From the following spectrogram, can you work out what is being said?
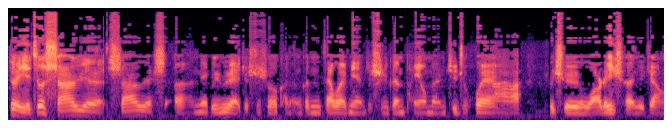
对，也就十二月，十二月是呃那个月，就是说可能跟在外面就是跟朋友们聚聚会啊，出去玩了一圈就这样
